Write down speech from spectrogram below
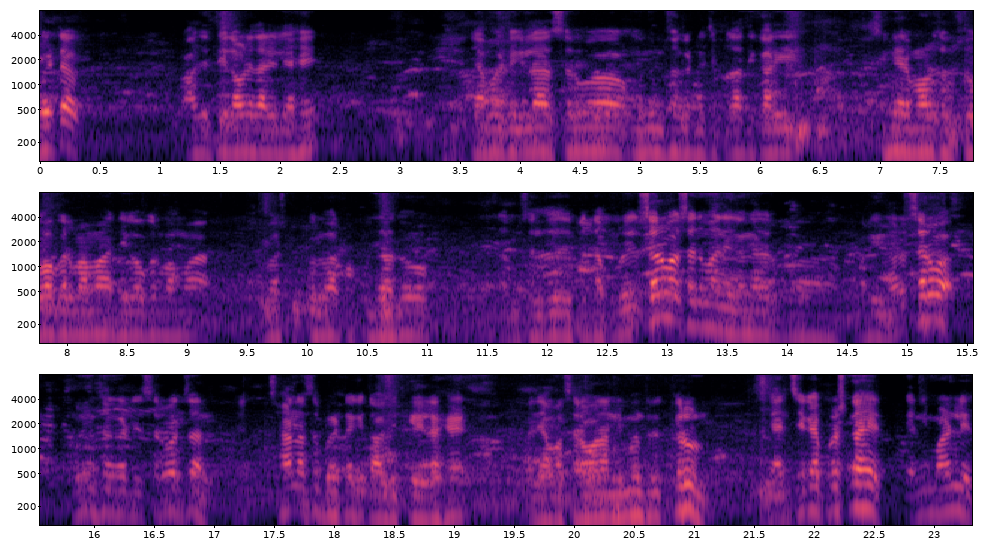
बैठक आज येथे लावण्यात आलेली आहे. या बैठकीला सर्व मुलीम संघटनेचे पदाधिकारी सिनियर माणूस सुगावकर मामा देगावकर मामा सुभाष टुकलवार पप्पू जाधव संजय पद्दापुरे सर्व सन्मान्य गंगाधर परिवार सर्व मुलीम संघटने सर्वच जण एक छान असं बैठकीत आयोजित केलेलं आहे. आणि आम्हा सर्वांना निमंत्रित करून त्यांचे काय प्रश्न आहेत त्यांनी मांडलेत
